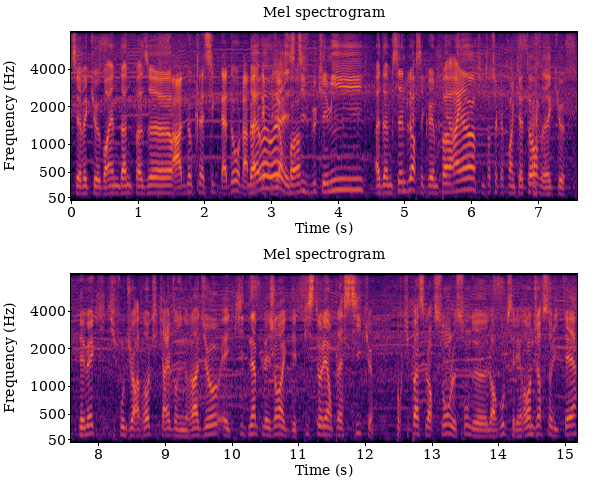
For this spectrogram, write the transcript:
C'est avec euh, Brian Dan Fazer. Ah, nos classiques d'ado, on bah ouais, Steve Buscemi, Adam Sandler, c'est quand même pas rien. Film sorti en 94 avec euh, des mecs qui, font du hard rock, qui arrivent dans une radio et kidnappent les gens avec des pistolets en plastique pour qu'ils passent leur son. Le son de leur groupe, c'est les Rangers solitaires.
